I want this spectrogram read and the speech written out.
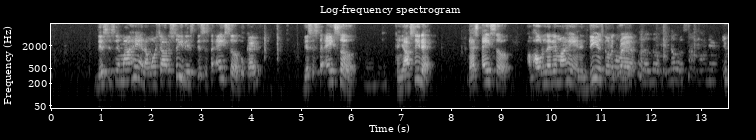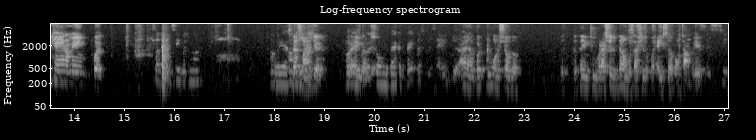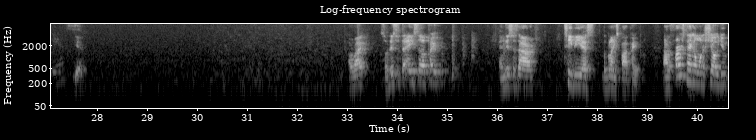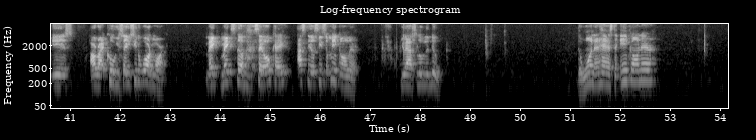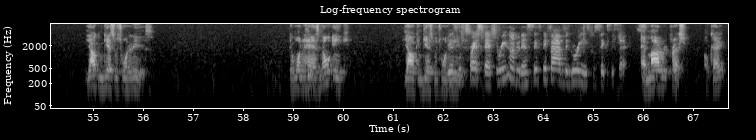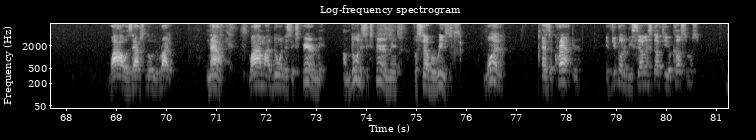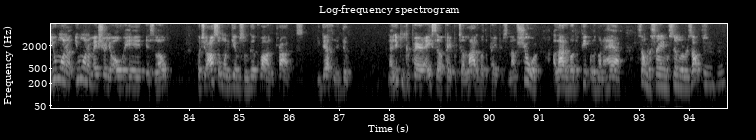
this is in my hand. I want y'all to see this. This is the A sub, okay? This is the A sub. Mm-hmm. Can y'all see that? That's A sub. I'm holding that in my hand, and D is gonna grab. Put a little note or something on there You can, I mean, but so they can see which one. Oh, yes. that's fine. Yeah, put Well, an A right there. Show them the back of the paper. What's? Yeah, I am, but we want to show the, the the thing too. What I should have done was I should have put A sub on top of here. This is TBS. Yeah. All right. So this is the A sub paper, and this is our TBS, the blank spot paper. Now the first thing I want to show you is, all right, cool. You say you see the watermark. Make make stuff say, okay, I still see some ink on there. You absolutely do. The one that has the ink on there, y'all can guess which one it is. The one that has no ink, y'all can guess which one it This was pressed at 365 degrees for 60 seconds. At moderate pressure. Okay. Wow is absolutely right. Now, why am I doing this experiment? I'm doing this experiment for several reasons. One, as a crafter, if you're going to be selling stuff to your customers, you want to you want to make sure your overhead is low, but you also want to give them some good quality products. You definitely do. Now you can compare A sub paper to a lot of other papers, and I'm sure a lot of other people are going to have some of the same or similar results. Mhm.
